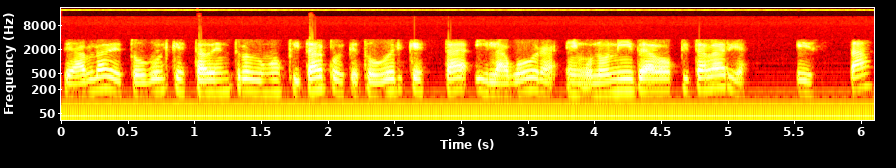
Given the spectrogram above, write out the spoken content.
se habla de todo el que está dentro de un hospital, porque todo el que está y labora en una unidad hospitalaria está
